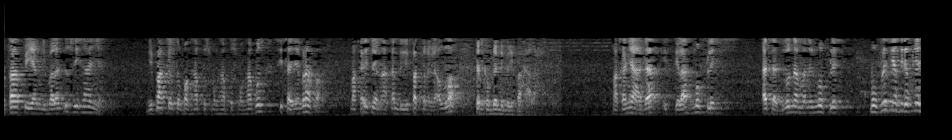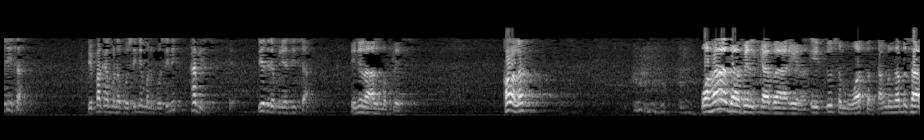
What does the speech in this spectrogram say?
Tetapi yang dibalas itu sisanya dipakai untuk menghapus, menghapus, menghapus, sisanya berapa? Maka itu yang akan dilipatkan oleh Allah dan kemudian diberi pahala. Makanya ada istilah muflis. Ada dulu namanya muflis. Muflis yang tidak punya sisa. Dipakai menebus ini, menebus ini, habis. Dia tidak punya sisa. Inilah al-muflis. Qala Wahada fil kabair itu semua tentang dosa besar.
